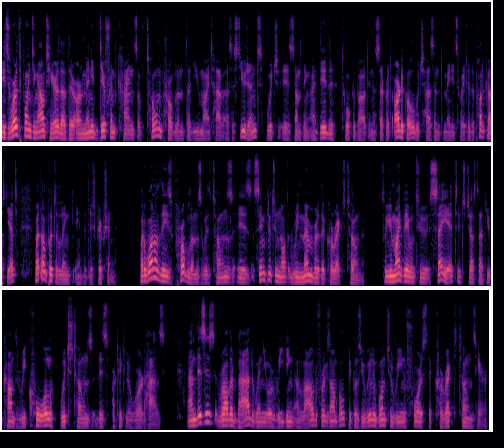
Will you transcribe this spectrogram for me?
It's worth pointing out here that there are many different kinds of tone problems that you might have as a student, which is something I did talk about in a separate article, which hasn't made its way to the podcast yet, but I'll put a link in the description. But one of these problems with tones is simply to not remember the correct tone. So you might be able to say it, it's just that you can't recall which tones this particular word has. And this is rather bad when you are reading aloud, for example, because you really want to reinforce the correct tones here.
